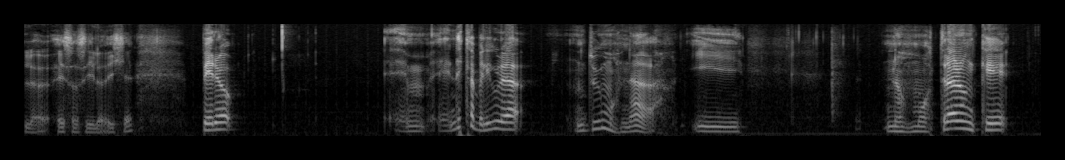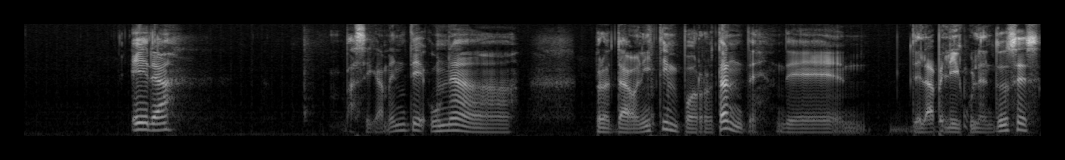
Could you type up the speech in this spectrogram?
lo, eso sí lo dije. Pero em, en esta película no tuvimos nada. Y nos mostraron que era básicamente una protagonista importante de, de la película. Entonces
